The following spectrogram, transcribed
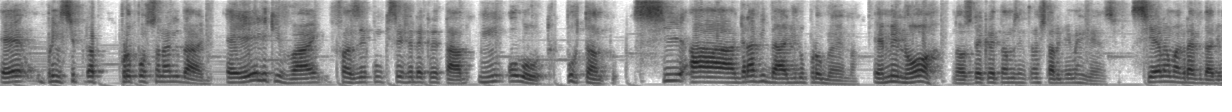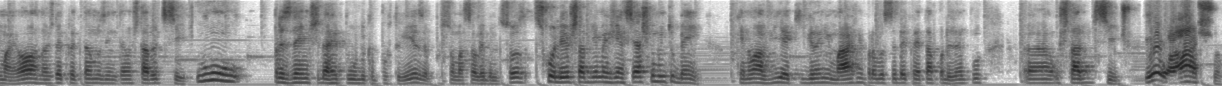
é o princípio da proporcionalidade. É ele que vai fazer com que seja decretado um ou outro. Portanto, se a gravidade do problema é menor, nós decretamos então estado de emergência. Se ela é uma gravidade maior, nós decretamos então estado de sítio. O presidente da República Portuguesa, professor Marcelo Rebelo de Souza, escolheu o estado de emergência. Acho que muito bem, porque não havia aqui grande margem para você decretar, por exemplo, uh, o estado de sítio. Eu acho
